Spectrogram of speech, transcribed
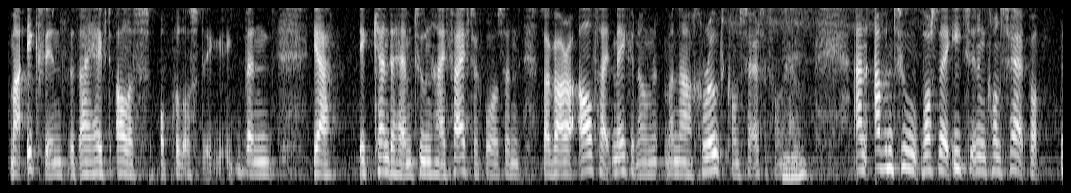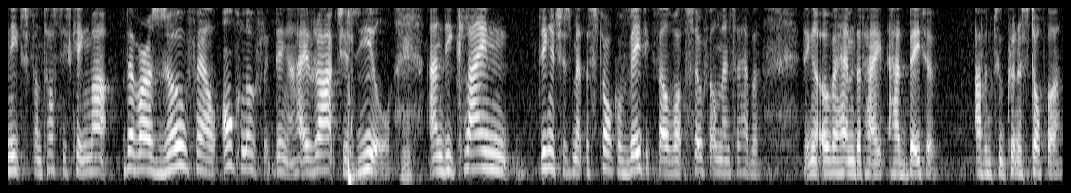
maar ik vind dat hij heeft alles opgelost. Ik, ik ben, ja, ik kende hem toen hij 50 was en wij waren altijd meegenomen naar grote concerten van hem. En af en toe was er iets in een concert wat niet fantastisch ging, maar er waren zoveel ongelooflijk dingen. Hij raakt je ziel. En die kleine dingetjes met de stok, of weet ik veel wat, zoveel mensen hebben dingen over hem dat hij had beter af en toe kunnen stoppen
